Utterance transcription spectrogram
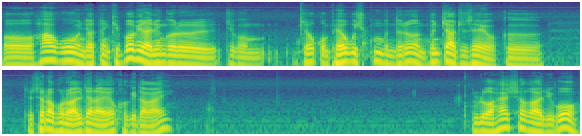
어, 하고 이제 어떤 기법이나 이런 거를 지금 조금 배우고 싶은 분들은 문자 주세요. 그 저 전화번호 알잖아요. 거기다가 글로 하셔가지고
